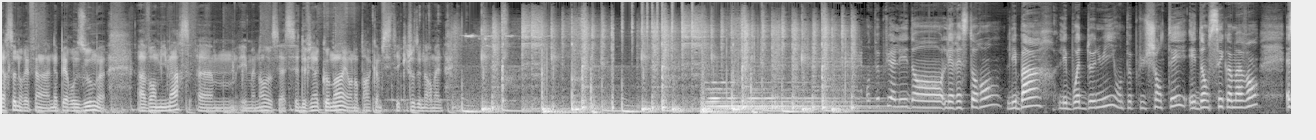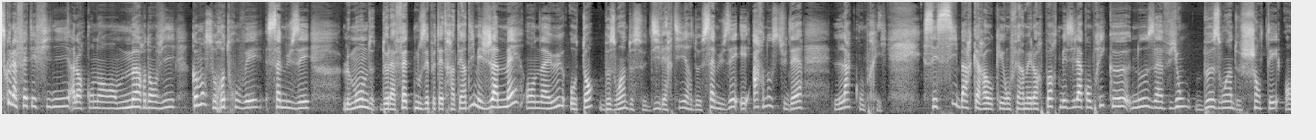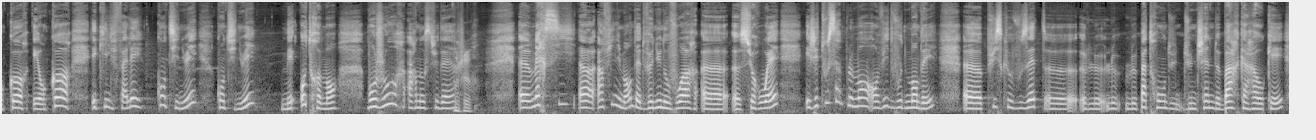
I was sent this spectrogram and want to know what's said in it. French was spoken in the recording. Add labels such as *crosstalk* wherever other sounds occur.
personne n'aurait fait un apéro Zoom avant mi-mars. et maintenant, ça devient commun et on en parle comme si c'était quelque chose de normal. Aller dans les restaurants, les bars, les boîtes de nuit, on ne peut plus chanter et danser comme avant. Est-ce que la fête est finie alors qu'on en meurt d'envie? Comment se retrouver, s'amuser? Le monde de la fête nous est peut-être interdit, mais jamais on n'a eu autant besoin de se divertir, de s'amuser, et Arnaud Studer l'a compris. Ces six bars karaoké ont fermé leurs portes, mais il a compris que nous avions besoin de chanter encore et encore, et qu'il fallait continuer, continuer mais autrement. Bonjour Arnaud Studer. Bonjour. Euh, merci euh, infiniment d'être venu nous voir euh, sur Way. Et j'ai tout simplement envie de vous demander, puisque vous êtes le, patron d'une chaîne de bar karaoké,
